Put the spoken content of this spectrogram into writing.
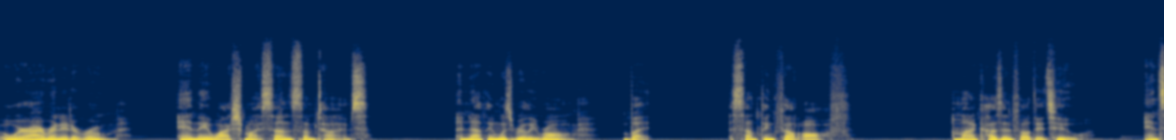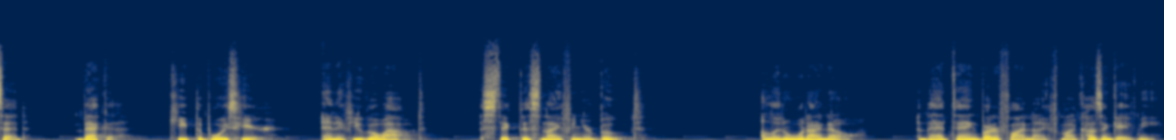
where I rented a room and they watched my son sometimes. Nothing was really wrong, but something felt off. My cousin felt it too and said, Becca, Keep the boys here, and if you go out, stick this knife in your boot. A little would I know, that dang butterfly knife my cousin gave me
